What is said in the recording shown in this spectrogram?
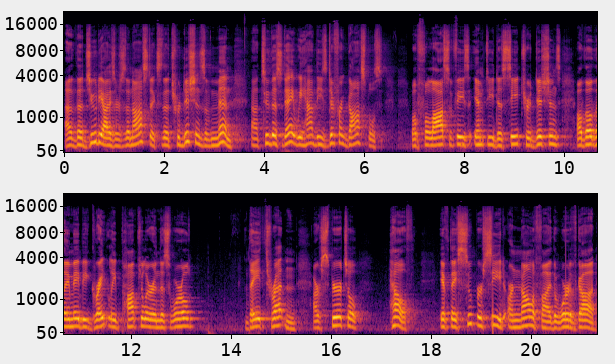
Uh, the Judaizers, the Gnostics, the traditions of men. Uh, to this day, we have these different gospels. Well, philosophies, empty deceit, traditions, although they may be greatly popular in this world, they threaten our spiritual health if they supersede or nullify the Word of God.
